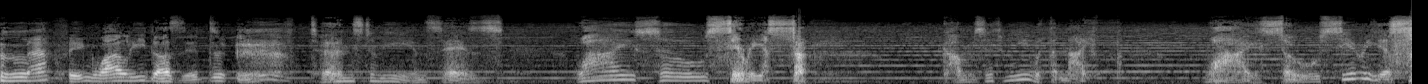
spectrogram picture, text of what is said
laughing while he does it, turns to me and says, Why so serious? Comes at me with the knife. Why so serious?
